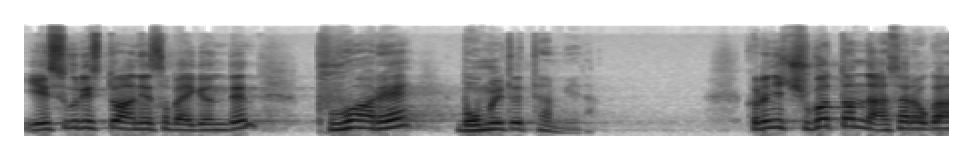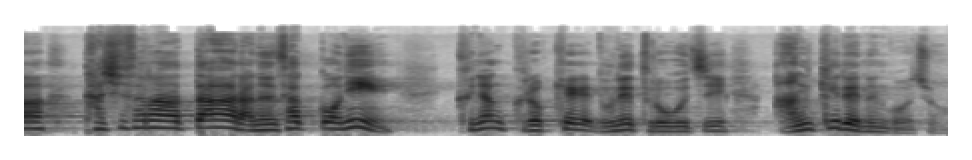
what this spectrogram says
예수 그리스도 안에서 발견된 부활의 몸을 뜻합니다. 그러니 죽었던 나사로가 다시 살아났다라는 사건이 그냥 그렇게 눈에 들어오지 않게 되는 거죠.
